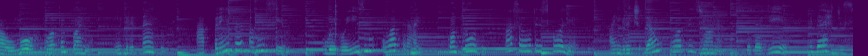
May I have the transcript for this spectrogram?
Mau humor o acompanha, entretanto, aprenda a vencê-lo. O egoísmo o atrai, contudo, faça outra escolha. A ingratidão o aprisiona, todavia, liberte-se.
